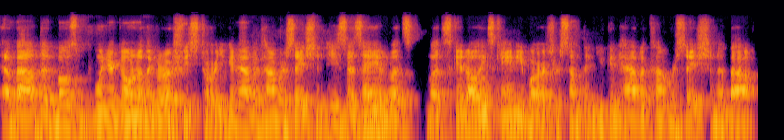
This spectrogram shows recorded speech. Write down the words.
about the most when you're going to the grocery store you can have a conversation he says hey let's let's get all these candy bars or something you can have a conversation about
